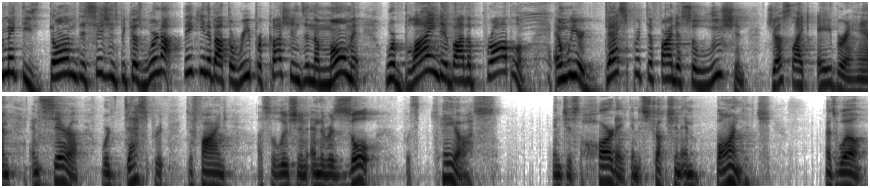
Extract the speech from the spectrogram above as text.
we make these dumb decisions because we're not thinking about the repercussions in the moment. We're blinded by the problem. And we are desperate to find a solution, just like Abraham and Sarah were desperate to find a solution. And the result was chaos and just heartache and destruction and bondage as well.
